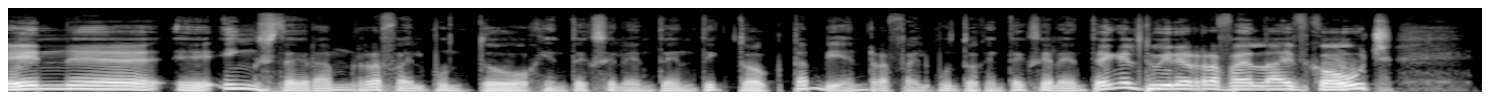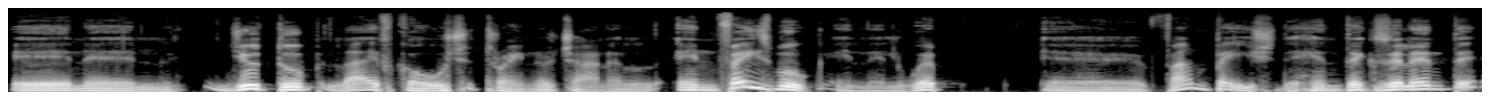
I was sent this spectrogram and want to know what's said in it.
En eh, eh, Instagram, rafael.genteexcelente, en TikTok también, rafael.genteexcelente, en el Twitter, Rafael Life Coach, en el YouTube, Life Coach Trainer Channel, en Facebook, en el web fanpage de Gente Excelente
